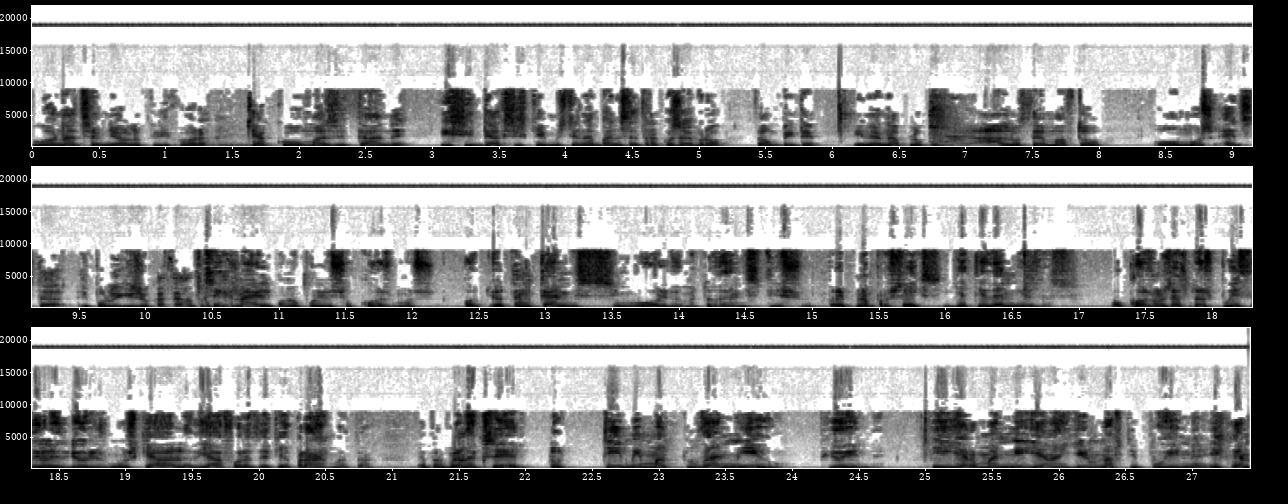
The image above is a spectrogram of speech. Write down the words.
Γονάτισε μια ολόκληρη χώρα και ακόμα ζητάνε οι συντάξεις και οι μισθοί να πάνε στα 300 ευρώ. Θα μου πείτε, είναι ένα απλό άλλο θέμα αυτό. Όμως έτσι τα υπολογίζει ο κάθε άνθρωπος. Ξεχνάει λοιπόν ο πολύ ο κόσμος ότι όταν κάνεις συμβόλαιο με το δανειστή σου πρέπει να προσέξεις γιατί δανείζεσαι. Ο κόσμος αυτός που ήθελε διορισμούς και άλλα διάφορα τέτοια πράγματα έπρεπε να ξέρει το τίμημα του δανείου ποιο είναι. Οι Γερμανοί για να γίνουν αυτοί που είναι είχαν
